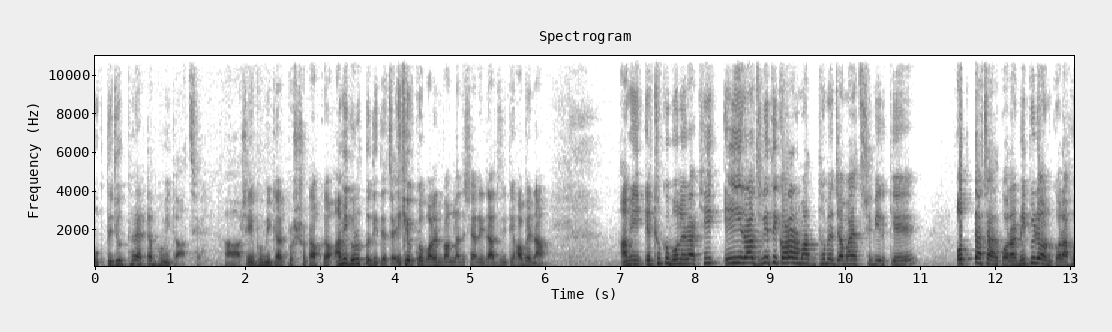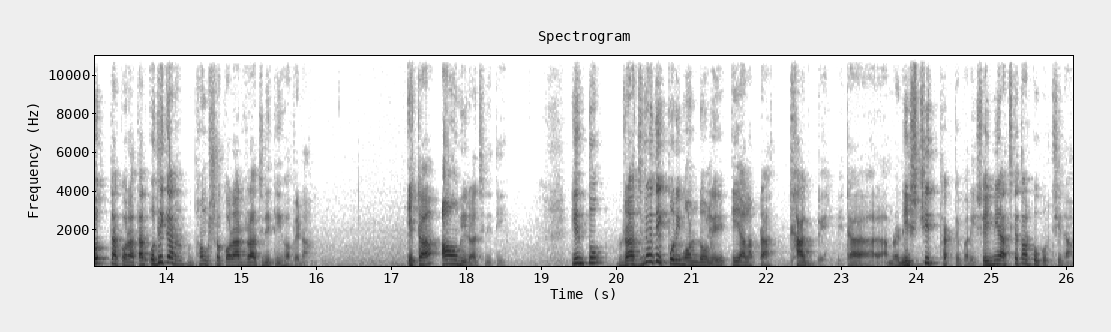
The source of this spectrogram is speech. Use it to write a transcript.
মুক্তিযুদ্ধের একটা ভূমিকা আছে। সেই ভূমিকার প্রশ্নটাকে আমি গুরুত্ব দিতে চাই। কেউ কেউ বলেন, বাংলাদেশে আর এই রাজনীতি হবে না। আমি এটুকু বলে রাখি, এই রাজনীতি করার মাধ্যমে জামায়াত শিবিরকে অত্যাচার করা, নিপীড়ন করা, হত্যা করা, তার অধিকার ধ্বংস করার রাজনীতি হবে না। এটা আওয়ামী রাজনীতি। কিন্তু রাজনৈতিক পরিমণ্ডলে এই আলাপটা থাকবে, এটা আমরা নিশ্চিত থাকতে পারি, সেই নিয়ে আজকে তর্ক করছি না।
